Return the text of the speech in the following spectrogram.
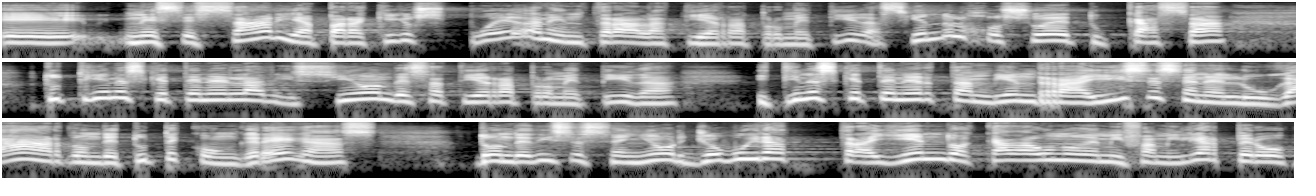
eh, necesaria para que ellos puedan entrar a la tierra prometida. Siendo el Josué de tu casa, tú tienes que tener la visión de esa tierra prometida y tienes que tener también raíces en el lugar donde tú te congregas, donde dices, Señor, yo voy a ir trayendo a cada uno de mi familiar, pero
